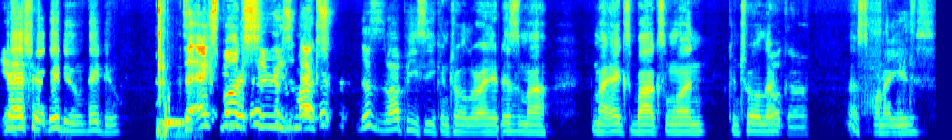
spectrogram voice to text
yeah. yeah, sure. They do. They do. The Xbox this, Series this my, X. This, this is my PC controller right here. This is my my Xbox One controller. Okay, that's the one I use.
